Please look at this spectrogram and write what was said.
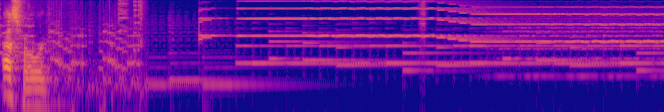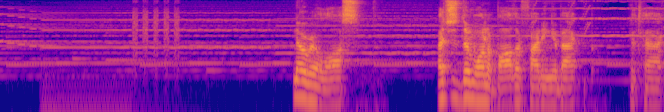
Fast forward. No real loss. I just didn't want to bother fighting a back attack.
